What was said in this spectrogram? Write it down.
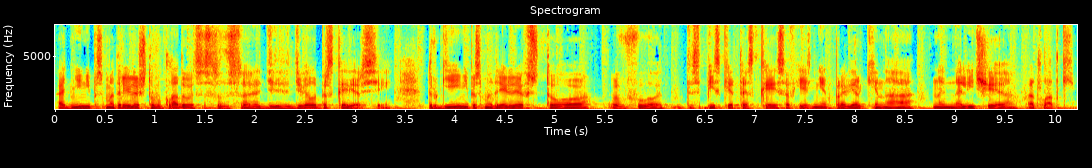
Одни не посмотрели, что выкладываются с, с девелоперской версией. Другие не посмотрели, что в списке тест-кейсов есть, нет проверки на, на наличие отладки.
